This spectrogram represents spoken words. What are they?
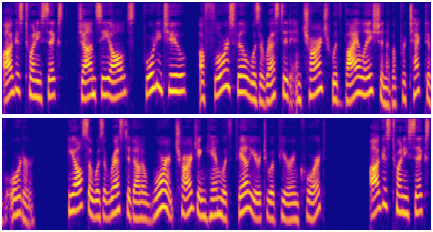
August 26, John C. Olds, 42, of Floresville was arrested and charged with violation of a protective order. He also was arrested on a warrant charging him with failure to appear in court. August 26,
